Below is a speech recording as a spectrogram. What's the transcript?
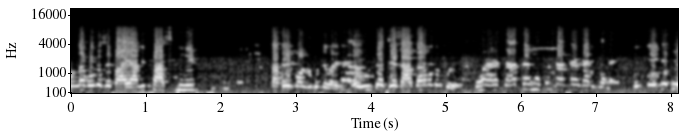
ওনারা বলতেছে ভাই আমি পাঁচ মিনিট তাদের কন্ট্রোল করতে পারি না। উল্টা যে যার যার মতন করে। যার যার মতন তার তার গাড়ি চালায়। কিন্তু এইটা যে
